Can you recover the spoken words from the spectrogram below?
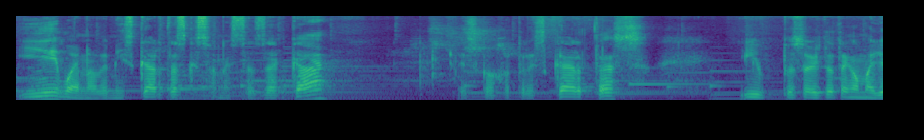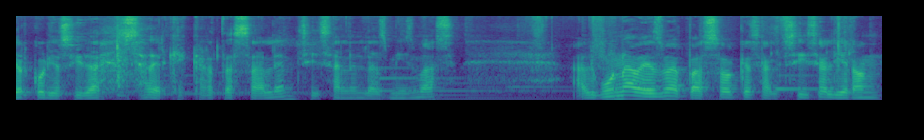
Y bueno, de mis cartas que son estas de acá, escojo tres cartas. Y pues ahorita tengo mayor curiosidad de saber qué cartas salen, si salen las mismas. Alguna vez me pasó que sí salieron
